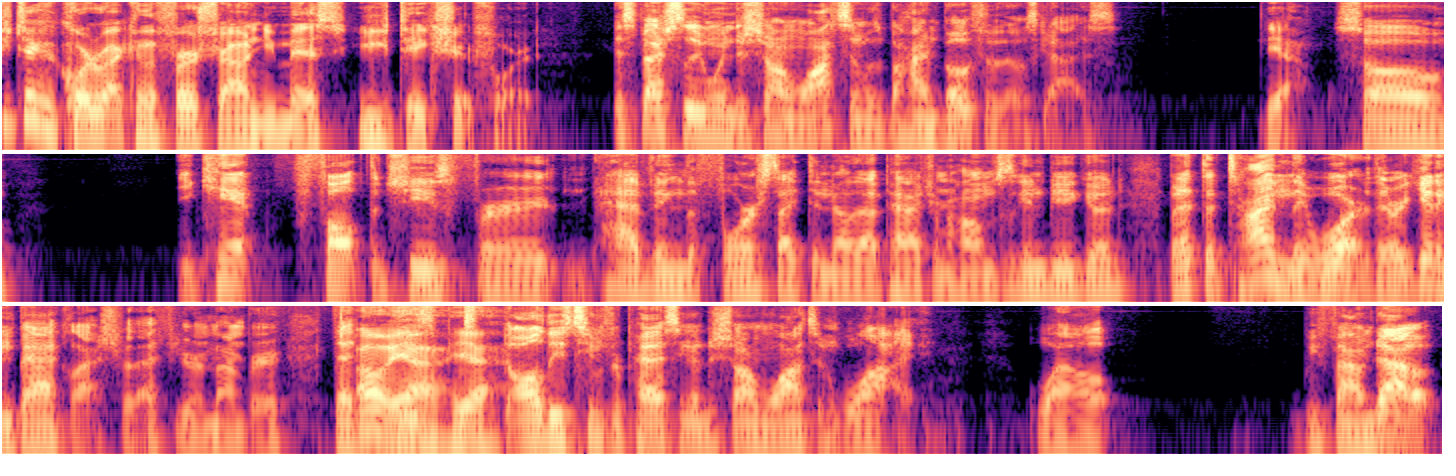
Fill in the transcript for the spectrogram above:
you take a quarterback in the first round and you miss, you take shit for it. especially when Deshaun Watson was behind both of those guys, Yeah. so you can't fault the Chiefs for having the foresight to know that Patrick Mahomes was going to be good. But at the time, they were. They were getting backlash for that. If you remember that. Oh, these- yeah, yeah. All these teams were passing on Deshaun Watson. Why? Well, we found out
